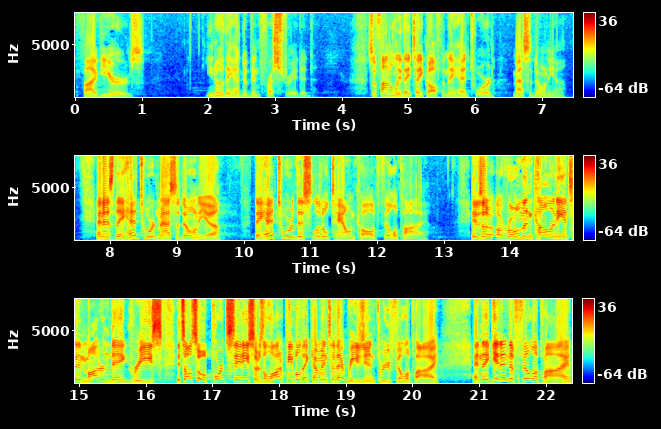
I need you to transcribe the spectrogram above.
five years, you know they had to have been frustrated. So finally, they take off and they head toward Macedonia. And as they head toward Macedonia, they head toward this little town called Philippi. It was a, a, Roman colony. It's in modern day Greece. It's also a port city, so there's a lot of people that come into that region through Philippi. And they get into Philippi,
